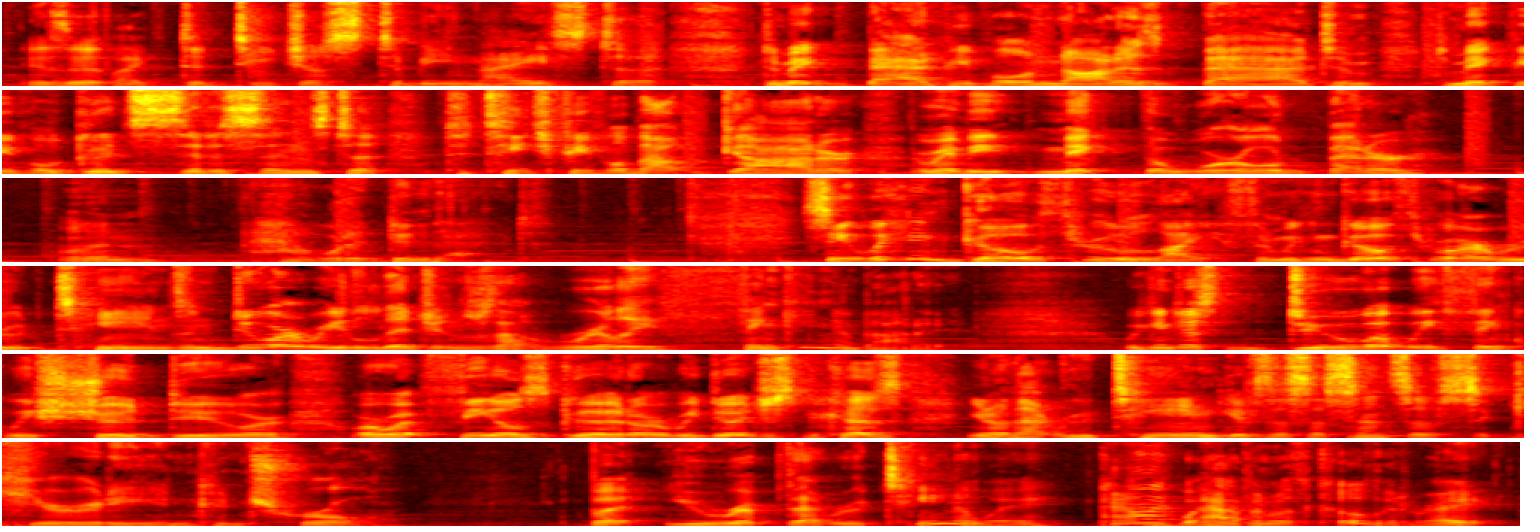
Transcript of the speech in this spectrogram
Is it like to teach us to be nice, to, to make bad people not as bad, to, to make people good citizens, to, to teach people about God, or, or maybe make the world better? Well, then, how would it do that? See, we can go through life and we can go through our routines and do our religions without really thinking about it. We can just do what we think we should do or, or what feels good, or we do it just because, you know, that routine gives us a sense of security and control. But you rip that routine away, kind of like what happened with COVID, right?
